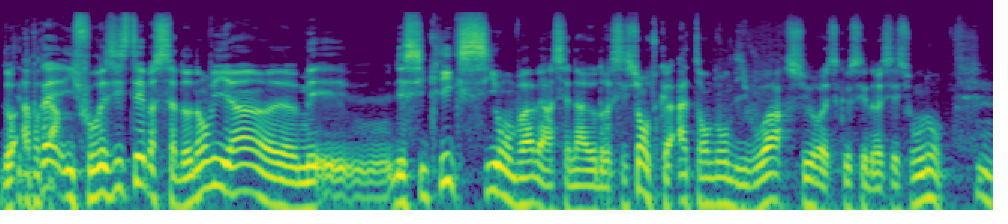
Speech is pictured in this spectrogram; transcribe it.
Donc, après, il faut résister parce que ça donne envie. Hein. Mais les cycliques, si on va vers un scénario de récession, en tout cas, attendons d'y voir sur est-ce que c'est une récession ou non. Mm.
